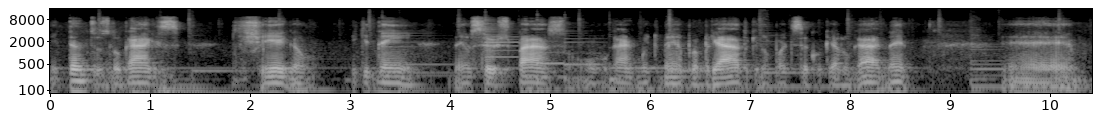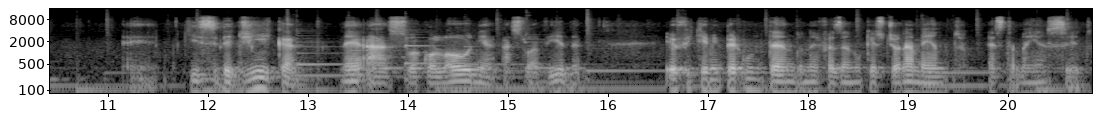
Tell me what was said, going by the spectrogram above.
em tantos lugares que chegam e que têm né, o seu espaço, um lugar muito bem apropriado, que não pode ser qualquer lugar, né, é, é, que se dedica né, à sua colônia, à sua vida, eu fiquei me perguntando, né, fazendo um questionamento esta manhã cedo.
